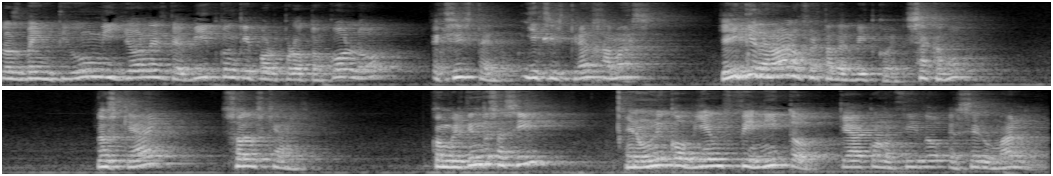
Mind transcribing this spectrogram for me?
los 21 millones de Bitcoin que por protocolo existen y existirán jamás. Y ahí quedará la oferta del Bitcoin. Se acabó. Los que hay son los que hay. Convirtiéndose así el único bien finito que ha conocido el ser humano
